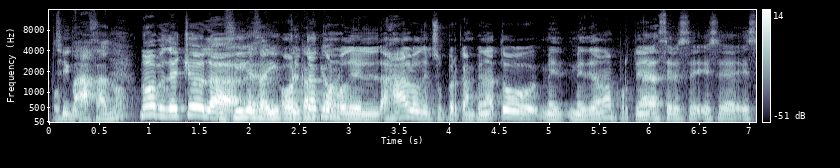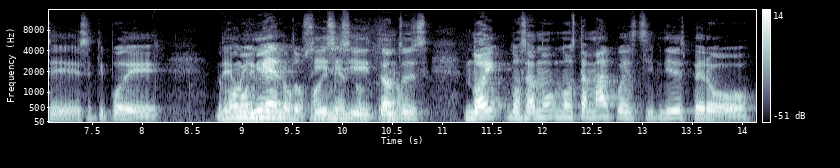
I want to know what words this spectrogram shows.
pues Sigo. bajas, ¿no? No, pues de hecho, la, ¿Y sigues ahí, ahorita con lo del, ajá, lo del supercampeonato, me, me dieron la oportunidad de hacer ese, ese, ese, ese tipo de, De de movimiento, movimientos. Sí, sí, sí. claro. Entonces, no hay, o sea, no, no está mal, pues, ¿sí me entiendes? Pero,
